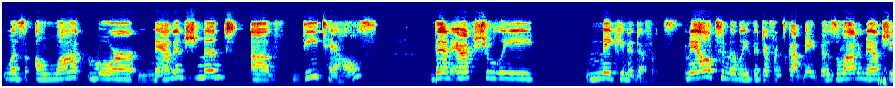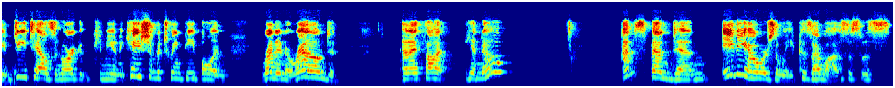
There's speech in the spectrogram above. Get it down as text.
was a lot more management of details than actually making a difference. I mean, ultimately, the difference got made. There was a lot of managing details and org- communication between people and running around. And, and I thought, you know, I'm spending 80 hours a week because I was, this was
